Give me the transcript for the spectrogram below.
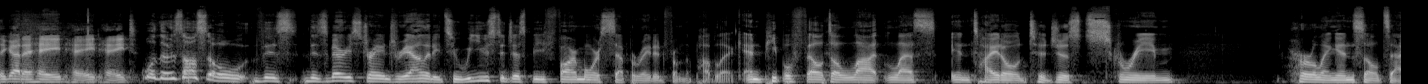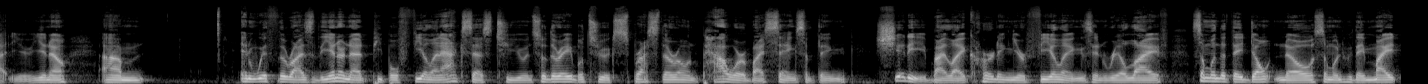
they gotta hate, hate, hate. Well, there's also this this very strange reality too. We used to just be far more separated from the public, and people felt a lot less entitled to just scream, hurling insults at you. You know, um, and with the rise of the internet, people feel an access to you, and so they're able to express their own power by saying something shitty, by like hurting your feelings in real life. Someone that they don't know, someone who they might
